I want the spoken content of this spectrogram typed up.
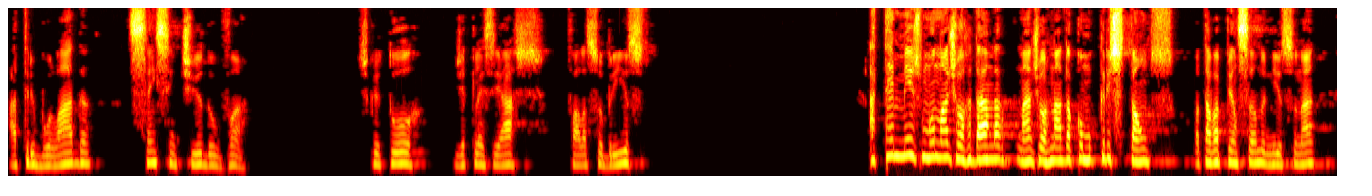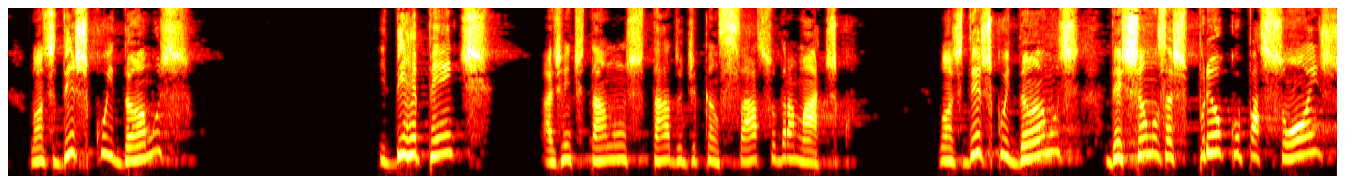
atribulada, sem sentido, vã. O escritor de Eclesiastes fala sobre isso. Até mesmo na jornada, na jornada como cristãos, eu estava pensando nisso, né? Nós descuidamos e de repente, a gente está num estado de cansaço dramático. Nós descuidamos, deixamos as preocupações,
